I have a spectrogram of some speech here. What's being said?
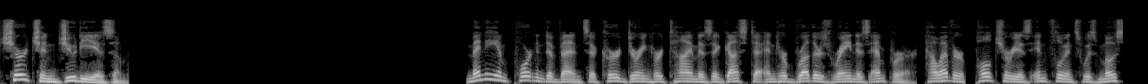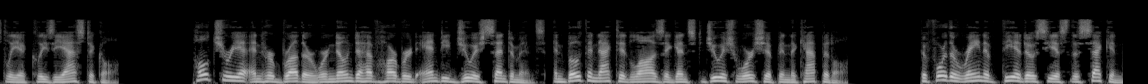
Church and Judaism Many important events occurred during her time as Augusta and her brother's reign as emperor, however, Pulcheria's influence was mostly ecclesiastical. Pulcheria and her brother were known to have harbored anti-Jewish sentiments, and both enacted laws against Jewish worship in the capital. Before the reign of Theodosius II,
